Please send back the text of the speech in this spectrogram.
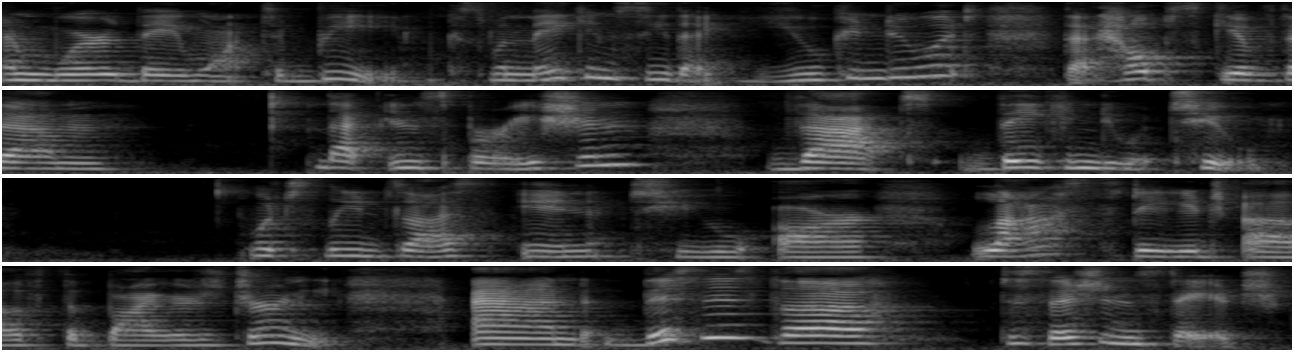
and where they want to be. Because when they can see that you can do it, that helps give them that inspiration that they can do it too. Which leads us into our last stage of the buyer's journey. And this is the decision stage.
